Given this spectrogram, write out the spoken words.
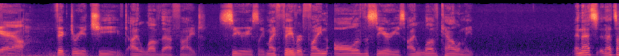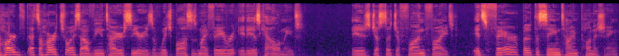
yeah. Victory achieved. I love that fight. Seriously, my favorite fight in all of the series. I love Kalameet. And that's that's a hard that's a hard choice out of the entire series of which boss is my favorite. It is Kalameet. It is just such a fun fight. It's fair, but at the same time punishing.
